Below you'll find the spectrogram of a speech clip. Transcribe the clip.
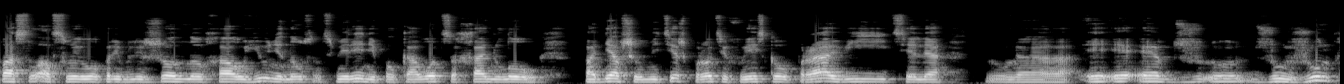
послал своего приближенного Хау Юня на усмирение полководца Хань Лоу, поднявшего мятеж против вейского правителя Ээр Джужун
